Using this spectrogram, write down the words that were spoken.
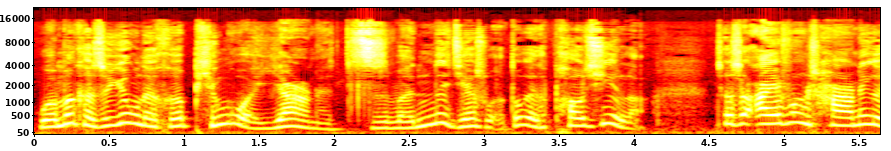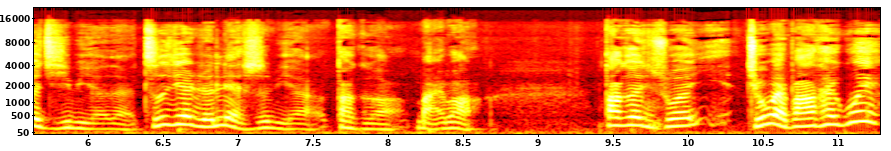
我们可是用的和苹果一样的指纹的解锁都给它抛弃了，这是 iPhone 叉那个级别的，直接人脸识别，大哥买吧。大哥，你说九百八太贵？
